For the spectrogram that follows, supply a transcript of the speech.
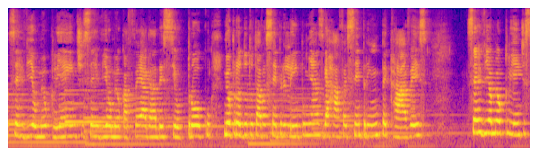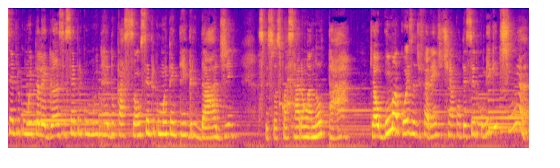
servia o meu cliente, servia o meu café, agradecia o troco, meu produto estava sempre limpo, minhas garrafas sempre impecáveis. Servia o meu cliente sempre com muita elegância, sempre com muita educação, sempre com muita integridade. As pessoas passaram a notar que alguma coisa diferente tinha acontecido comigo e tinha.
